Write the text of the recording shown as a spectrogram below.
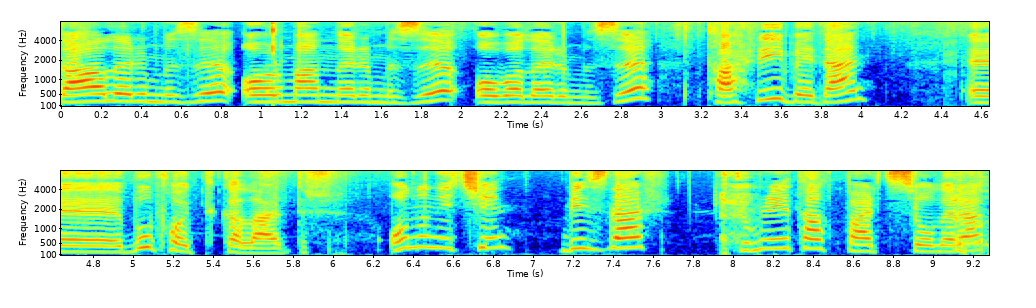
Dağlarımızı, ormanlarımızı, ovalarımızı tahrip eden e, bu politikalardır. Onun için bizler Cumhuriyet Halk Partisi olarak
